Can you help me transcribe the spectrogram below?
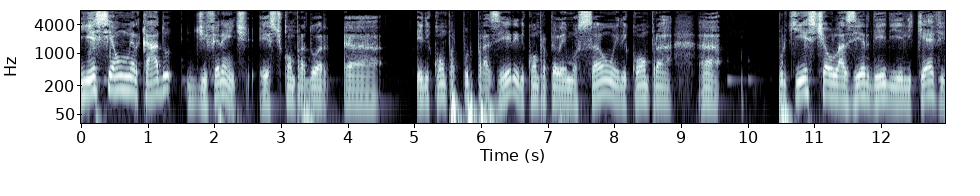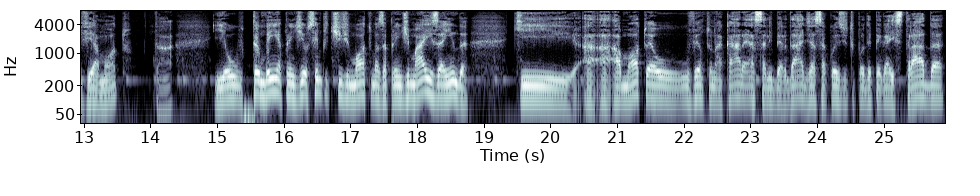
e esse é um mercado diferente. Este comprador, uh, ele compra por prazer, ele compra pela emoção, ele compra uh, porque este é o lazer dele e ele quer viver a moto. Tá? E eu também aprendi, eu sempre tive moto, mas aprendi mais ainda que a, a, a moto é o, o, vento na cara, é essa liberdade, essa coisa de tu poder pegar a estrada.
